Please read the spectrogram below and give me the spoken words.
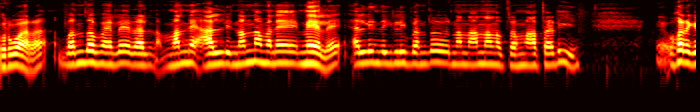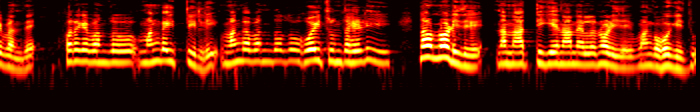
ಗುರುವಾರ. ಬಂದ ಮೇಲೆ ನನ್ನ ಮೊನ್ನೆ ಅಲ್ಲಿ ನನ್ನ ಮನೆ ಮೇಲೆ ಅಲ್ಲಿಂದ ಇಲ್ಲಿ ಬಂದು ನನ್ನ ಅಣ್ಣನ ಹತ್ರ ಮಾತಾಡಿ ಹೊರಗೆ ಬಂದೆ. ಹೊರಗೆ ಬಂದು ಮಂಗ ಇತ್ತಿಲ್ಲಿ ಮಂಗ ಬಂದದು ಹೋಯಿತು ಅಂತ ಹೇಳಿ ನಾವು ನೋಡಿದ್ದೇವೆ ನನ್ನ ಅತ್ತಿಗೆ ನಾನೆಲ್ಲ ನೋಡಿದ್ದೇವೆ ಮಂಗ ಹೋಗಿದ್ದು.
